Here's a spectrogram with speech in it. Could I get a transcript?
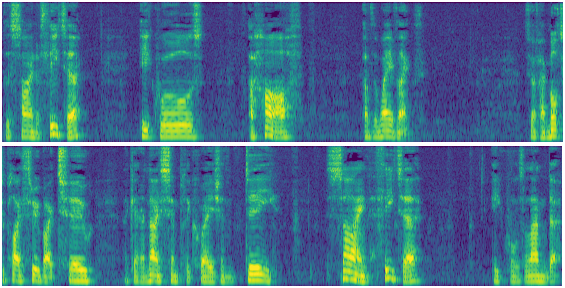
the sine of theta equals a half of the wavelength. So if I multiply through by 2, I get a nice simple equation d sine theta equals lambda.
